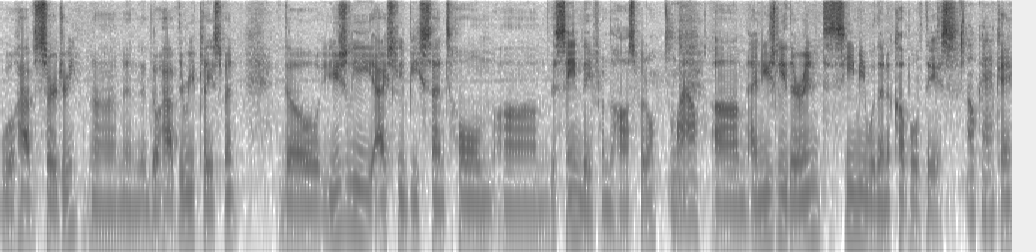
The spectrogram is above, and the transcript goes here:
will have surgery and they'll have the replacement. They'll usually actually be sent home the same day from the hospital. Wow. and usually they're in to see me within a couple of days. Okay. Okay.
